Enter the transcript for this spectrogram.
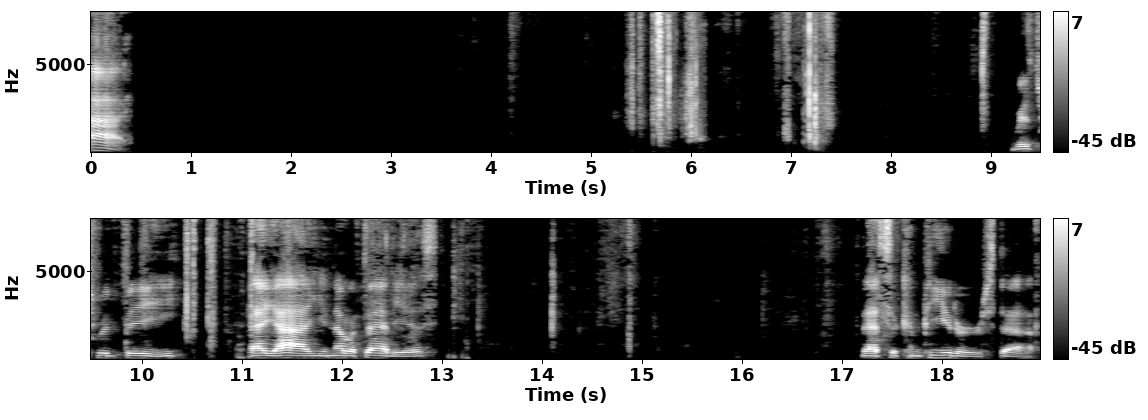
I. which would be AI, you know what that is. That's the computer stuff.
